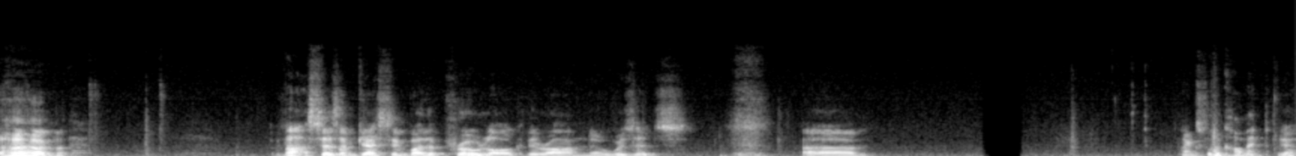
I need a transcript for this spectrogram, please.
Um, Matt says, I'm guessing by the prologue there are no wizards. Um, thanks for the comment. yeah,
